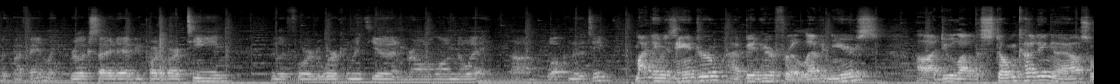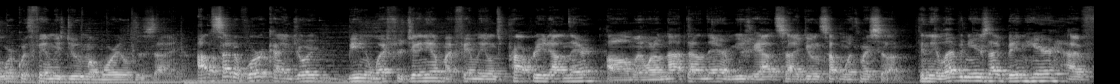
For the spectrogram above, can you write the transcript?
with my family. Real excited to have you part of our team. We look forward to working with you and growing along the way. Uh, welcome to the team. My name is Andrew. I've been here for 11 years. Uh, I do a lot of the stone cutting and I also work with families doing memorial design. Outside of work, I enjoy being in West Virginia. My family owns property down there. Um, and when I'm not down there, I'm usually outside doing something with my son. In the 11 years I've been here, I've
